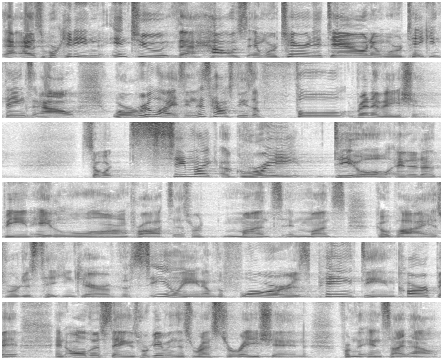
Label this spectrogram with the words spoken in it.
as we're getting into the house and we're tearing it down and we're taking things out, we're realizing this house needs a full renovation. So, what seemed like a great deal ended up being a long process. We're months and months go by as we're just taking care of the ceiling, of the floors, painting, carpet, and all those things. We're giving this restoration from the inside out.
